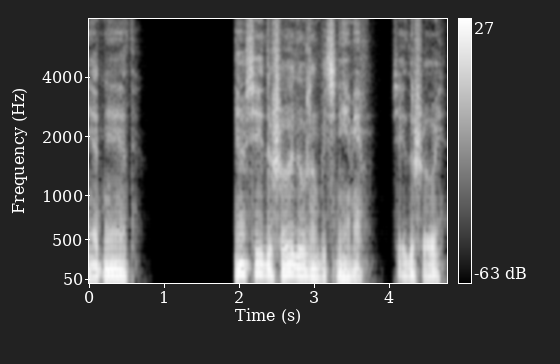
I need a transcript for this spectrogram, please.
Нет, нет. Я всей душой должен быть с ними. Всей душой.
